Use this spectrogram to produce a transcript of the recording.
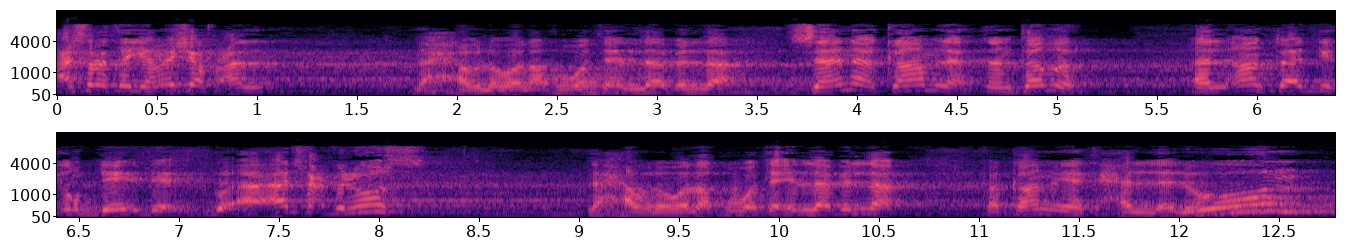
عشرة أيام إيش أفعل؟ لا حول ولا قوة إلا بالله. سنة كاملة تنتظر. الآن تؤدي أدفع فلوس لا حول ولا قوة إلا بالله. فكانوا يتحللون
